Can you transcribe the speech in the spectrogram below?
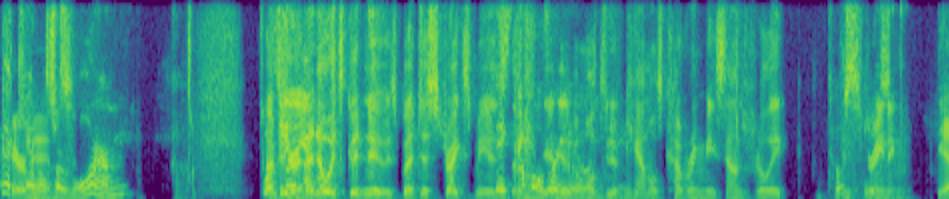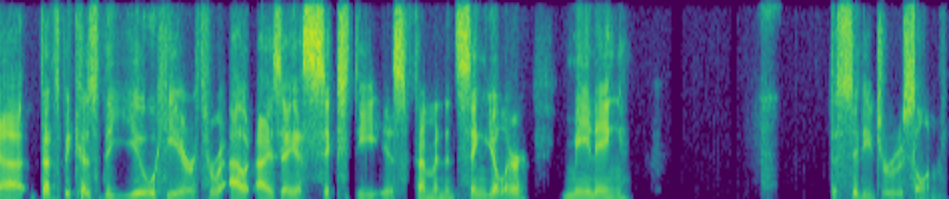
Yeah, Camels are warm. Uh, well, I'm sure, you- I know it's good news, but it just strikes me They as the come the over idea of a multitude of camels covering me sounds really Toasties. constraining. Yeah, that's because the you here throughout Isaiah 60 is feminine singular, meaning the city Jerusalem.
